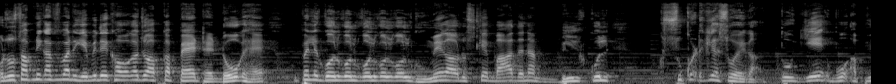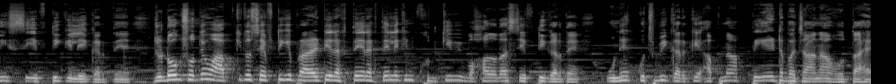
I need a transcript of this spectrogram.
और दोस्तों, आपने काफ़ी बार ये भी देखा होगा, जो आपका पेट है डॉग है पहले गोल गोल गोल गोल गोल घूमेगा और उसके बाद है ना, बिल्कुल सुकड़ के सोएगा। तो ये वो अपनी सेफ्टी के लिए करते हैं। जो डॉग्स होते हैं, वो आपकी तो सेफ्टी की प्रायोरिटी रखते ही रखते हैं, लेकिन खुद की भी बहुत ज़्यादा सेफ्टी करते हैं। उन्हें कुछ भी करके अपना पेट बचाना होता है।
